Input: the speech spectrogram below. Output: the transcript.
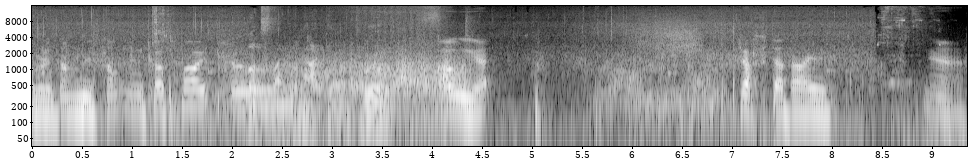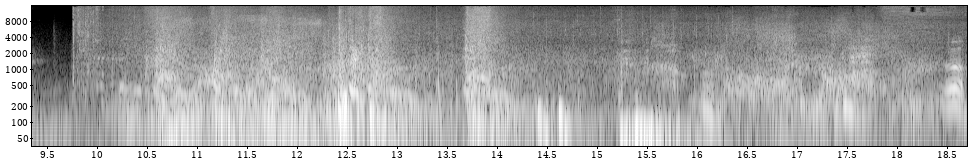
Probably gonna be something to. So. Looks like we're not getting through. Oh yeah. Just as I yeah. Oh.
